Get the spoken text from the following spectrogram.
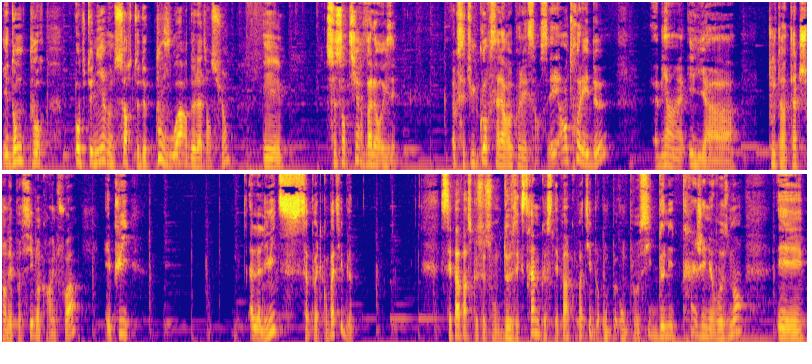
Et donc pour obtenir une sorte de pouvoir de l'attention et se sentir valorisé. Donc c'est une course à la reconnaissance. Et entre les deux, eh bien, il y a tout un tas de champs des possibles, encore une fois. Et puis, à la limite, ça peut être compatible. C'est pas parce que ce sont deux extrêmes que ce n'est pas incompatible. On peut, on peut aussi donner très généreusement et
